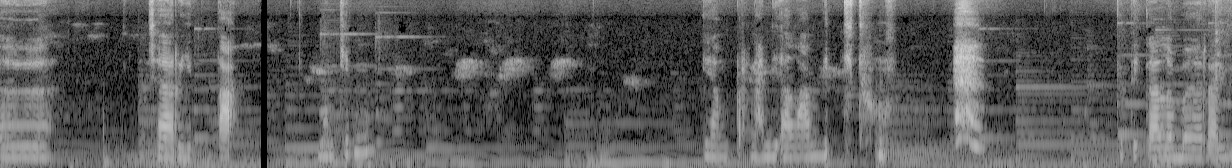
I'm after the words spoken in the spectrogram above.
uh, cerita. Mungkin yang pernah dialami gitu. Ketika lebaran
